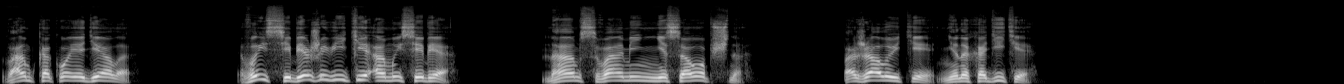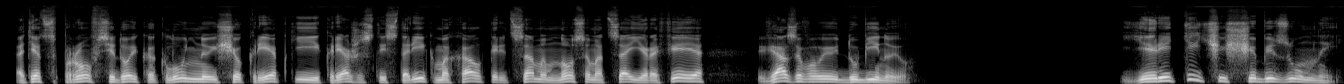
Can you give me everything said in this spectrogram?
вам какое дело? Вы себе живите, а мы себе. Нам с вами не сообщно. Пожалуйте, не находите!» Отец проф, седой как лунь, но еще крепкий и кряжестый старик, махал перед самым носом отца Ерофея вязовую дубиную. «Еретичище безумный!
